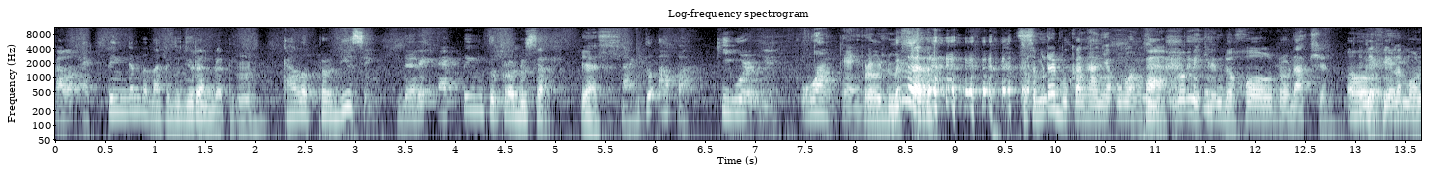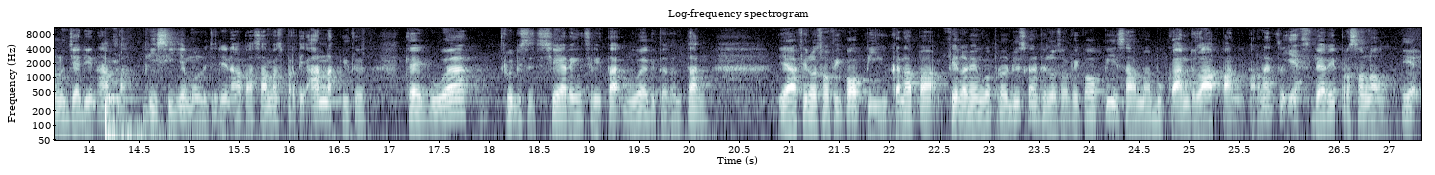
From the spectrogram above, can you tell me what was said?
Kalau acting kan tentang kejujuran berarti. Hmm. Kalau producing dari acting to producer. Yes. Nah, itu apa? Keywordnya. Uang kayaknya. Producer. Sebenarnya bukan hanya uang. Nah. lu mikirin the whole production. Oh, Jadi oke. film mau lu jadiin apa, visinya mau lu jadiin apa, sama seperti anak gitu. Kayak gua, gua bisa sharing cerita gua gitu tentang ya filosofi kopi. Kenapa film yang gue produce kan filosofi kopi sama bukaan delapan, karena itu it's very personal. Iya.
